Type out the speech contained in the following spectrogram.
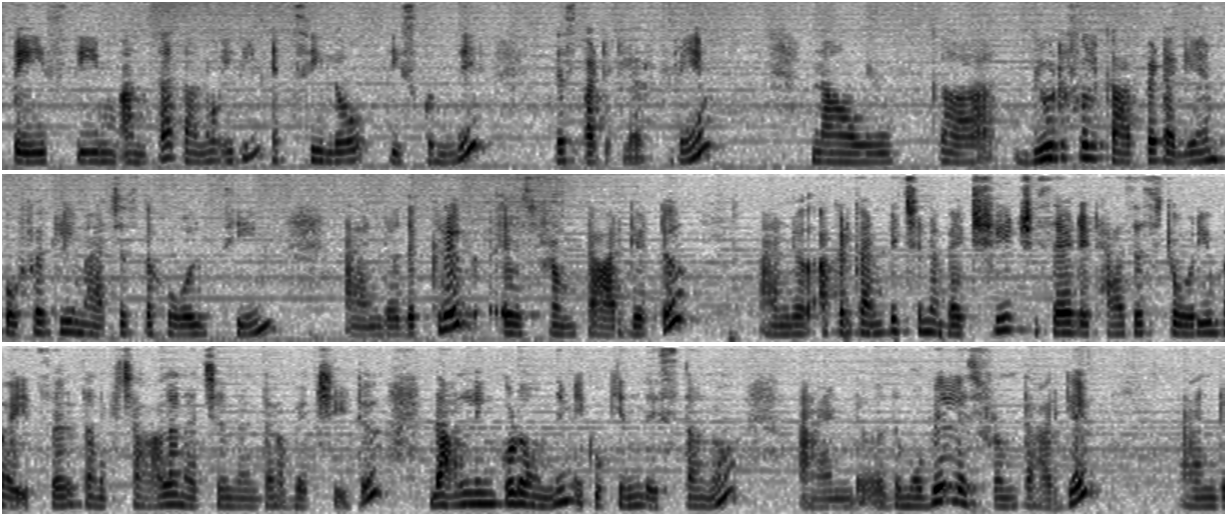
space theme అంతా తను ఇది హెచ్సిలో తీసుకుంది దిస్ పర్టికులర్ ఫ్రేమ్ నా uh, beautiful carpet again perfectly matches the whole theme. And uh, the crib is from target. And uh, అక్కడ కనిపించిన bedsheet she said it has a story by it sell తనకి చాలా నచ్చిందంట ఆ బెడ్షీట్ దాని లింక్ కూడా ఉంది మీకు కింద ఇస్తాను. And the mobile is from Target and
